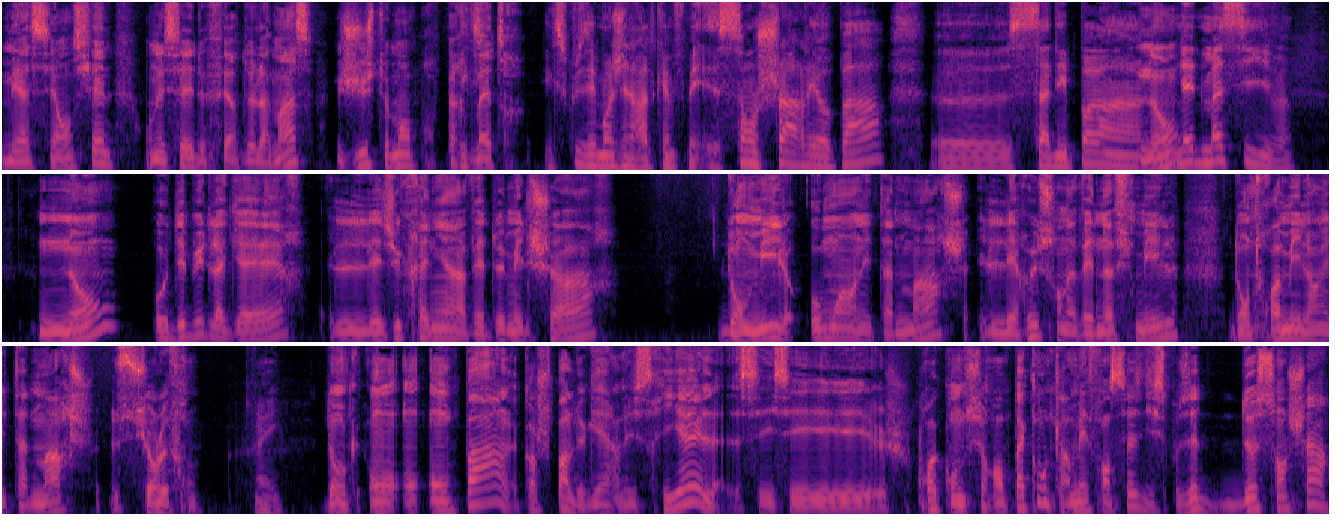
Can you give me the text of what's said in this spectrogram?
mais assez anciennes. On essaye de faire de la masse, justement pour permettre Excusez-moi, Général Kempf, mais sans chars Léopard, euh, ça n'est pas un- Non. une aide massive. Non, au début de la guerre, les Ukrainiens avaient 2000 chars, dont 1000 au moins en état de marche. Les Russes en avaient 9000, dont 3000 en état de marche sur le front. Oui. Donc on, parle, quand je parle de guerre industrielle, c'est- je crois qu'on ne se rend pas compte. L'armée française disposait de 200 chars.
